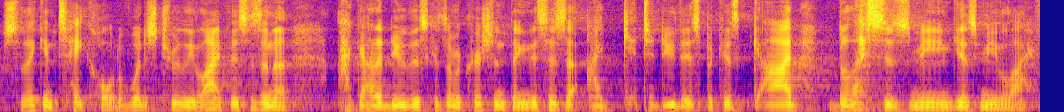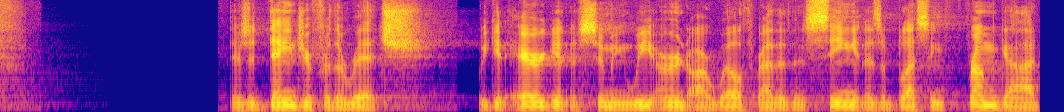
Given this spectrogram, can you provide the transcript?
So they can take hold of what is truly life. This isn't a, I got to do this because I'm a Christian thing. This is a, I get to do this because God blesses me and gives me life. There's a danger for the rich. We get arrogant, assuming we earned our wealth rather than seeing it as a blessing from God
